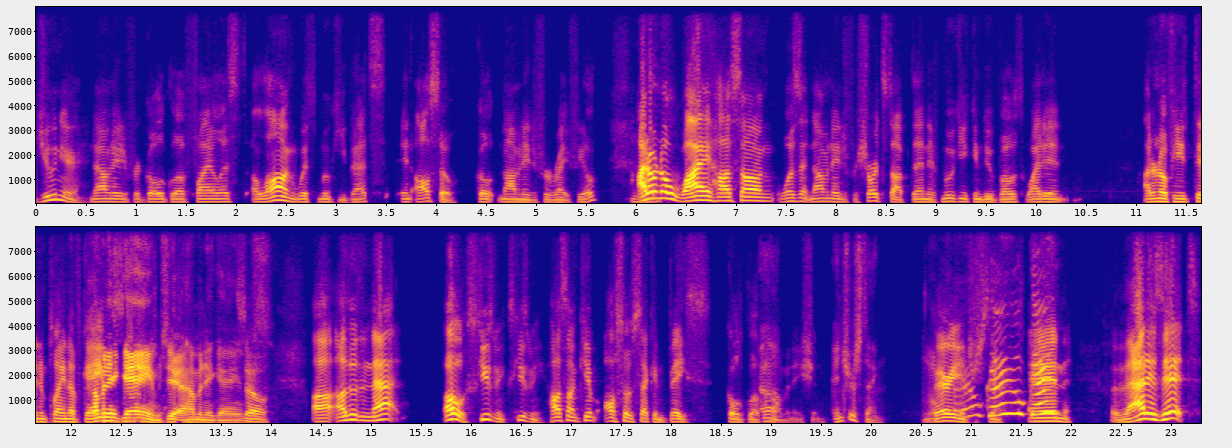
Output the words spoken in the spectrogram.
Jr. nominated for Gold Glove finalist along with Mookie Betts and also gold nominated for right field. Mm-hmm. I don't know why Ha-Seong wasn't nominated for shortstop then. If Mookie can do both, why didn't I don't know if he didn't play enough games. How many games? Yeah, how many games? So, uh, other than that, oh, excuse me, excuse me. Ha-Seong Kim also second base Gold Glove oh, nomination. Interesting. Very okay, interesting. Okay, okay. And that is it.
